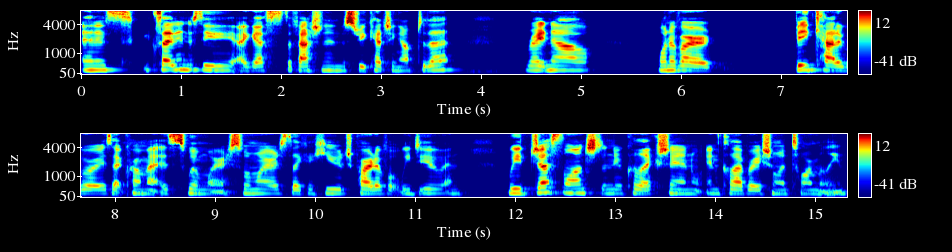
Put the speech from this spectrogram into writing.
And it's exciting to see, I guess, the fashion industry catching up to that. Right now, one of our big categories at Chromat is swimwear. Swimwear is like a huge part of what we do. And we just launched a new collection in collaboration with Tourmaline.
